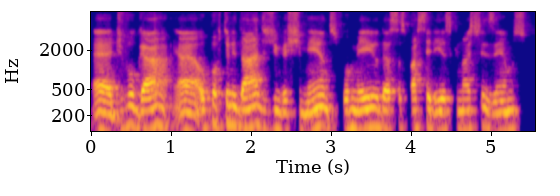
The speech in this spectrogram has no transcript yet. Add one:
é, divulgar é, oportunidades de investimentos por meio dessas parcerias que nós fizemos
